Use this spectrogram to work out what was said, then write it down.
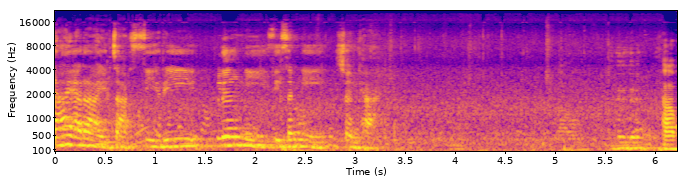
ได้อะไรจากซีรีส์เรื่องนี้ซีซั่นนี้เชิญค่ะ ครับ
